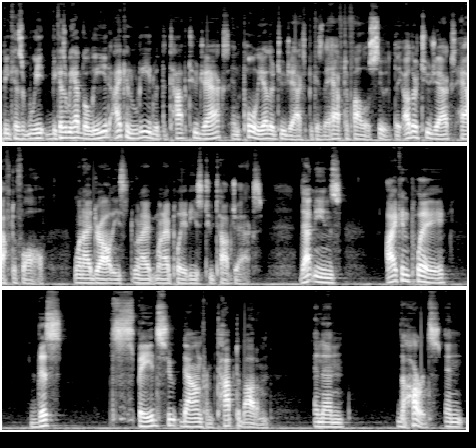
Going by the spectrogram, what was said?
because we because we have the lead, I can lead with the top two jacks and pull the other two jacks because they have to follow suit. The other two jacks have to fall when I draw these when I when I play these two top jacks. That means I can play this spade suit down from top to bottom and then the hearts. And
